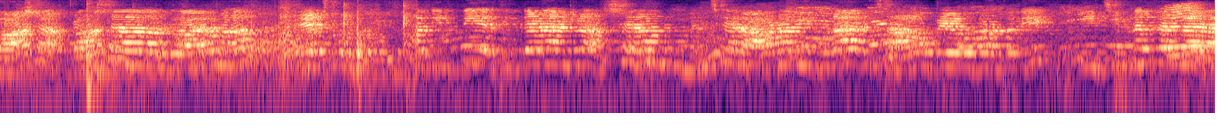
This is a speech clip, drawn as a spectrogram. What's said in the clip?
భాష భాష ద్వారా మనం నేర్చుకుంటాం దిద్ది దిద్దడానికి అక్షరం మంచిగా రావడానికి కూడా అది చాలా ఉపయోగపడుతుంది ఈ చిన్న పిల్లల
